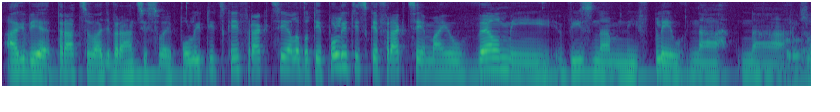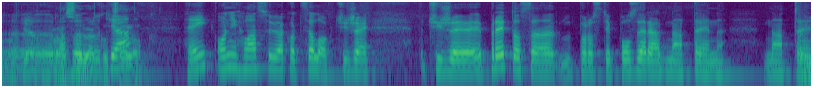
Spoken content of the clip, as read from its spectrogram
ak vie pracovať v rámci svojej politickej frakcie, lebo tie politické frakcie majú veľmi významný vplyv na, na rozhodnutia. E, rozhodnutia. ako celok. Hej, oni hlasujú ako celok. Čiže, čiže preto sa proste pozerať na ten, na ten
